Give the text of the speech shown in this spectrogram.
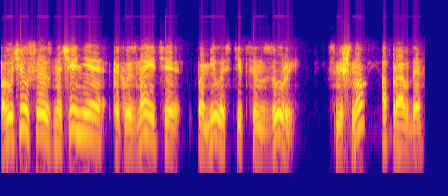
Получился значение, как вы знаете, по милости цензуры. Смешно, а правда.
